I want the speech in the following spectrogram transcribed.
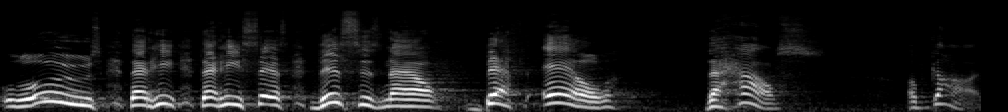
Luz, that he that he says, This is now Bethel, the house of God.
